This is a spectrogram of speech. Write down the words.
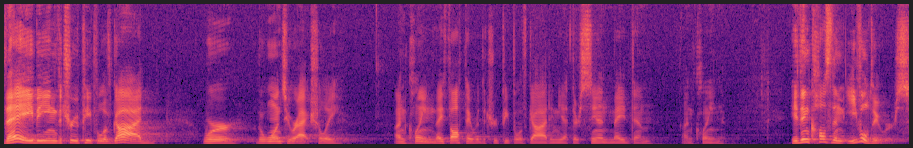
they, being the true people of God, were the ones who were actually unclean. They thought they were the true people of God, and yet their sin made them unclean. He then calls them evildoers.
